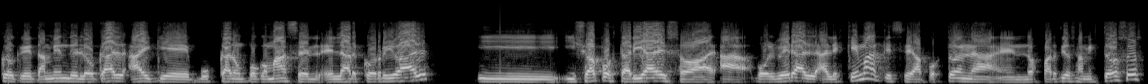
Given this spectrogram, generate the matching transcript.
Creo que también de local hay que buscar un poco más el, el arco rival y, yo apostaría a eso, a, volver al, esquema que se apostó en, la, en, los partidos amistosos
